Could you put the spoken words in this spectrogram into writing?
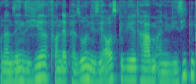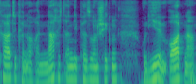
und dann sehen Sie hier von der Person, die Sie ausgewählt haben, eine Visitenkarte, können auch eine Nachricht an die Person schicken und hier im Ordner,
